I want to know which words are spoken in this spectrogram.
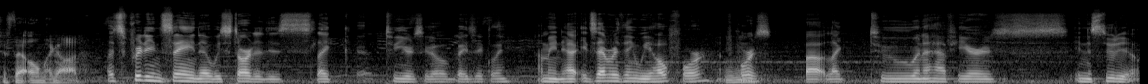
just that, oh my God. It's pretty insane that we started this like uh, two years ago, basically. I mean, uh, it's everything we hoped for, of course. About like two and a half years in the studio,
